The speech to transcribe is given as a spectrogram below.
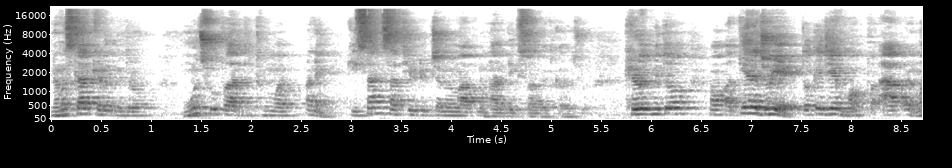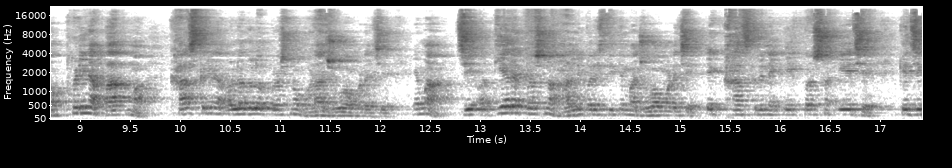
નમસ્કાર ખેડૂત મિત્રો. હું છું પાર્થ ઠુમર અને કિસાન સાથી યુટ્યુબ ચેનલમાં આપનું હાર્દિક સ્વાગત કરું છું. ખેડૂત મિત્રો અત્યારે જોઈએ તો કે જે મગફ મગફળીના પાકમાં ખાસ કરીને અલગ અલગ પ્રશ્નો ઘણા જોવા મળે છે. એમાં જે અત્યારે પ્રશ્ન હાલની પરિસ્થિતિમાં જોવા મળે છે, એક ખાસ કરીને એક પ્રશ્ન એ છે કે જે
